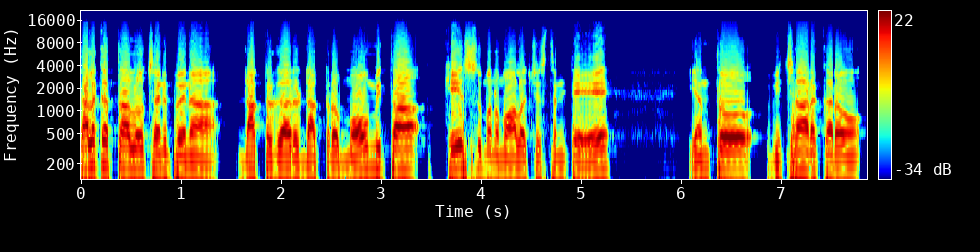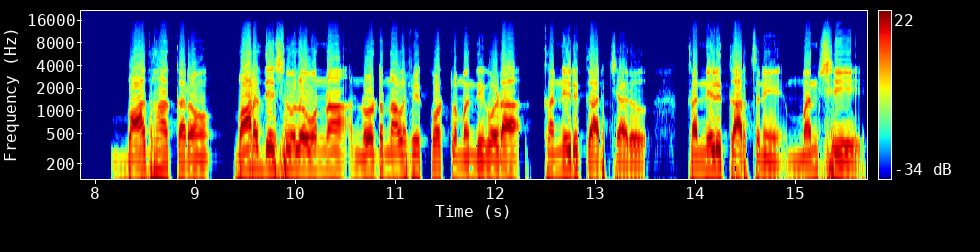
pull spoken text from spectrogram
కలకత్తాలో చనిపోయిన డాక్టర్ గారు డాక్టర్ మౌమిత కేసు మనం ఆలోచిస్తుంటే ఎంతో విచారకరం బాధాకరం. భారతదేశంలో ఉన్న నూట నలభై కోట్ల మంది కూడా కన్నీరు కార్చారు. కన్నీరు కార్చని మనిషి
